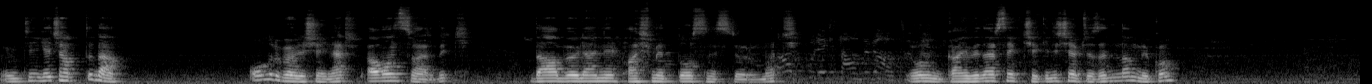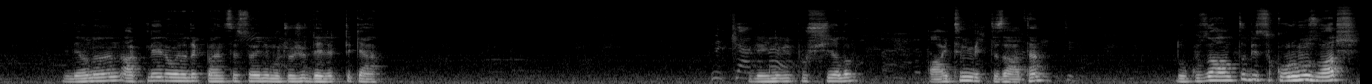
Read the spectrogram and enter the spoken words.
ultiyi geç attı da olur böyle şeyler. Avans verdik. Daha böyle hani haşmetli olsun istiyorum maç. Altında. Oğlum kaybedersek çekiliş yapacağız. Hadi lan Beko. Leona'nın aklıyla oynadık ben size söyleyeyim. O çocuğu delirttik ha. Lane'i bir pushlayalım. Item bitti zaten. 9'a 6 bir skorumuz var.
